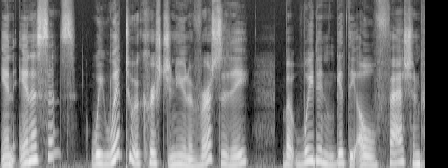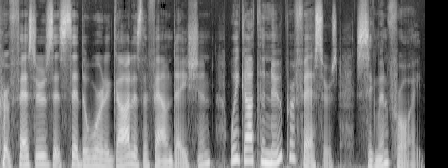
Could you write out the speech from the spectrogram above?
in innocence? We went to a Christian university But we didn't get the old fashioned professors that said the Word of God is the foundation. We got the new professors, Sigmund Freud.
